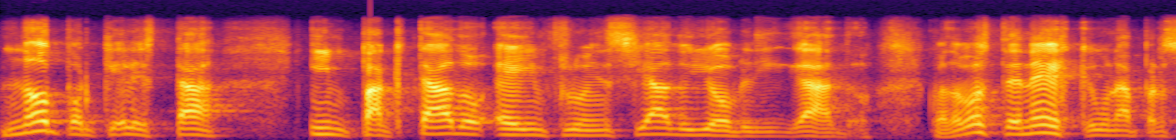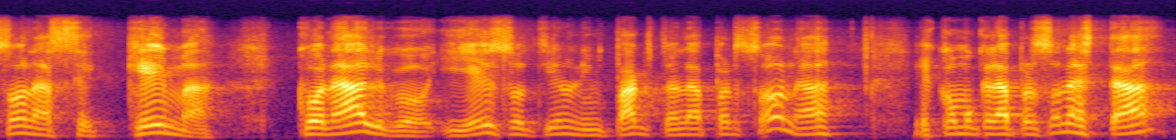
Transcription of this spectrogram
no porque él está impactado e influenciado y obligado. Cuando vos tenés que una persona se quema con algo y eso tiene un impacto en la persona, es como que la persona está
